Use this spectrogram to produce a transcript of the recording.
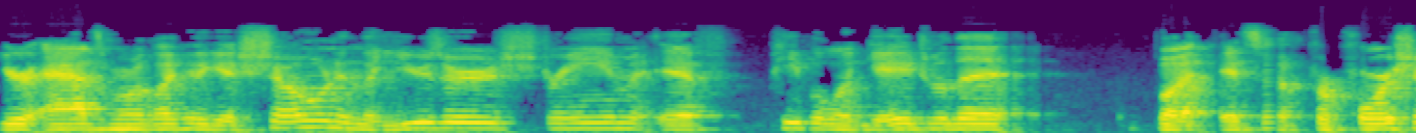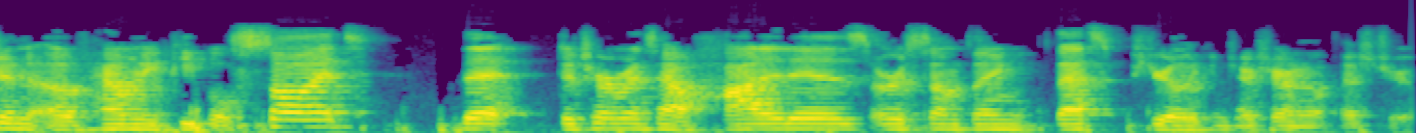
your ads more likely to get shown in the user's stream if people engage with it, but it's a proportion of how many people saw it that determines how hot it is or something. That's purely conjecture. I don't know if that's true.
